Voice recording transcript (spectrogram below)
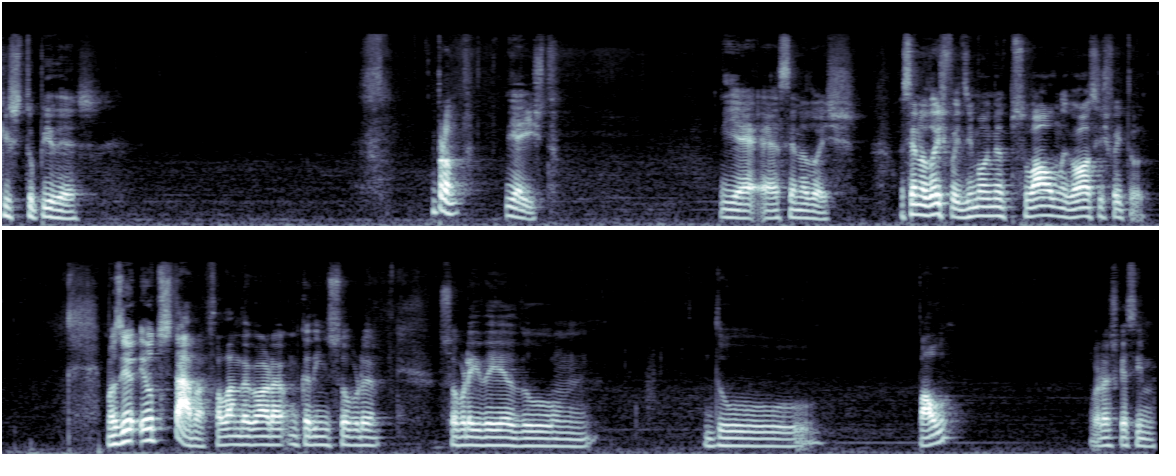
Que estupidez. Pronto, e é isto. E é, é a cena 2. A cena 2 foi desenvolvimento pessoal, negócios, foi tudo. Mas eu, eu testava, falando agora um bocadinho sobre, sobre a ideia do. do. Paulo. Agora esqueci-me.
